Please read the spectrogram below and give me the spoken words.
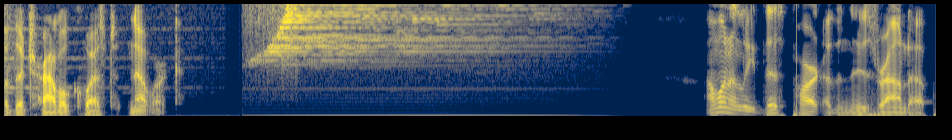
of the Travel Quest Network. I want to lead this part of the news roundup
